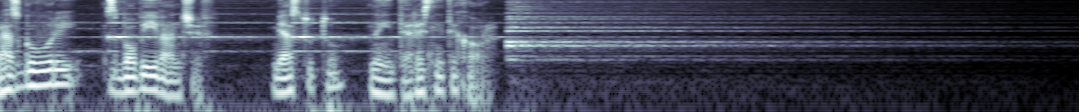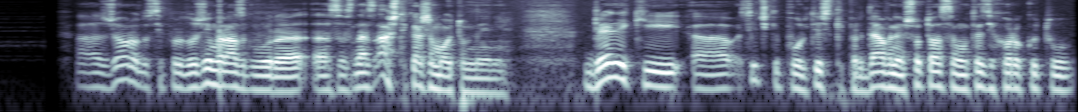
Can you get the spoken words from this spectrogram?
Разговори с Боби Иванчев. Мястото на интересните хора. Жоро, да си продължим разговора а, с нас. Аз ще кажа моето мнение. Гледайки а, всички политически предавания, защото аз съм от тези хора, които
